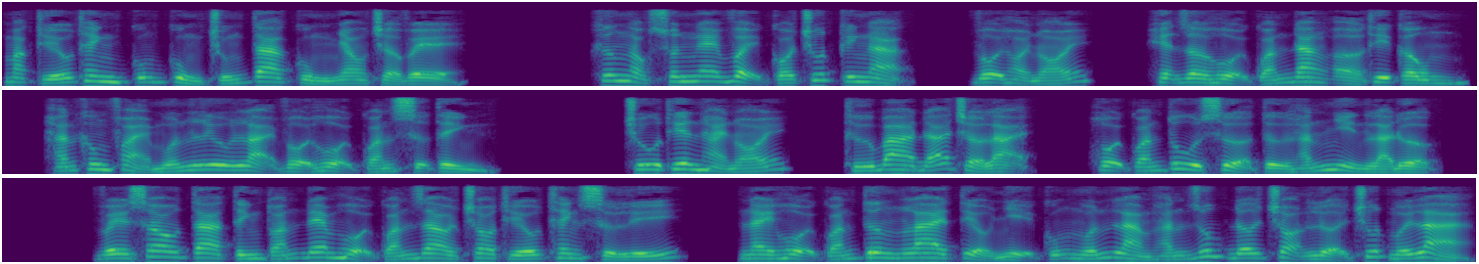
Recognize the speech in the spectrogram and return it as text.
Mạc Thiếu Thanh cũng cùng chúng ta cùng nhau trở về. Khương Ngọc Xuân nghe vậy có chút kinh ngạc, vội hỏi nói, hiện giờ hội quán đang ở thi công, hắn không phải muốn lưu lại vội hội quán sự tình. Chu Thiên Hải nói, thứ ba đã trở lại, hội quán tu sửa từ hắn nhìn là được. Về sau ta tính toán đem hội quán giao cho Thiếu Thanh xử lý, này hội quán tương lai tiểu nhị cũng muốn làm hắn giúp đỡ chọn lựa chút mới là.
